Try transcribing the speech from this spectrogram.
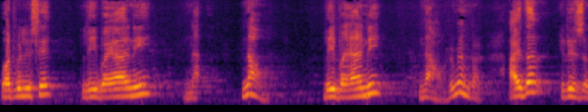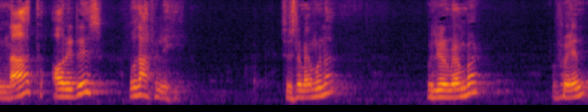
What will you say? Li bayani na. Now. Li bayani now. Remember, either it is nath or it is mudaf. Sister Maimuna, will you remember? When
